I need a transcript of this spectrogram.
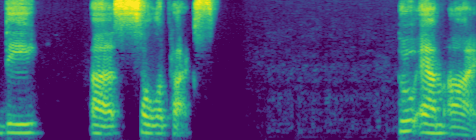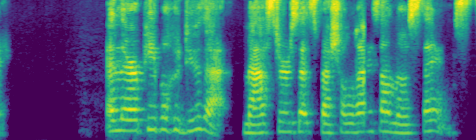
the uh, solar plex. Who am I? And there are people who do that, masters that specialize on those things.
